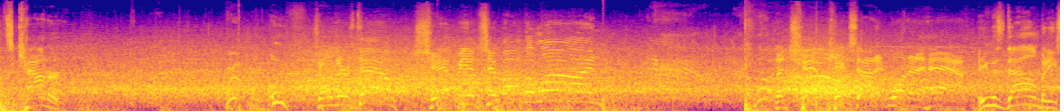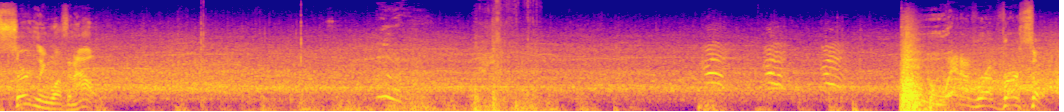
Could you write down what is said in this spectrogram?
And gets countered. Oof, shoulders down. Championship on the line. The champ kicks out at one and a half. He was down, but he certainly wasn't out. Win of reversal.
